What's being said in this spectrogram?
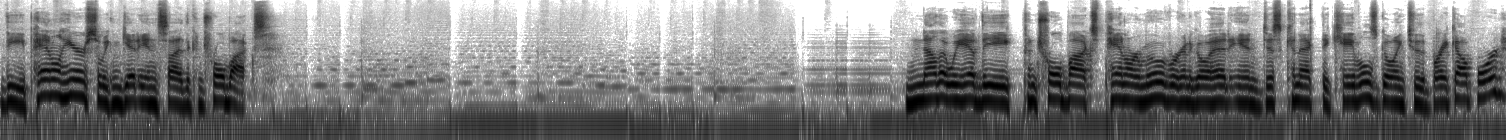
the panel here so we can get inside the control box. Now that we have the control box panel removed, we're going to go ahead and disconnect the cables going to the breakout board.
